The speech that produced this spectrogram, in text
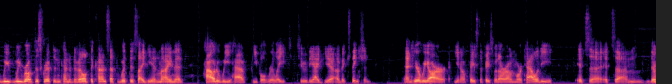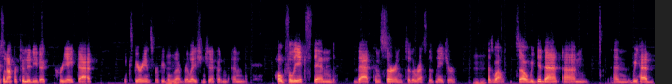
we we wrote the script and kind of developed the concept with this idea in mind that how do we have people relate to the idea of extinction? And here we are, you know, face to face with our own mortality. It's a, it's um, there's an opportunity to create that experience for people, mm-hmm. that relationship, and and hopefully extend that concern to the rest of nature mm-hmm. as well. So we did that, um, and we had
